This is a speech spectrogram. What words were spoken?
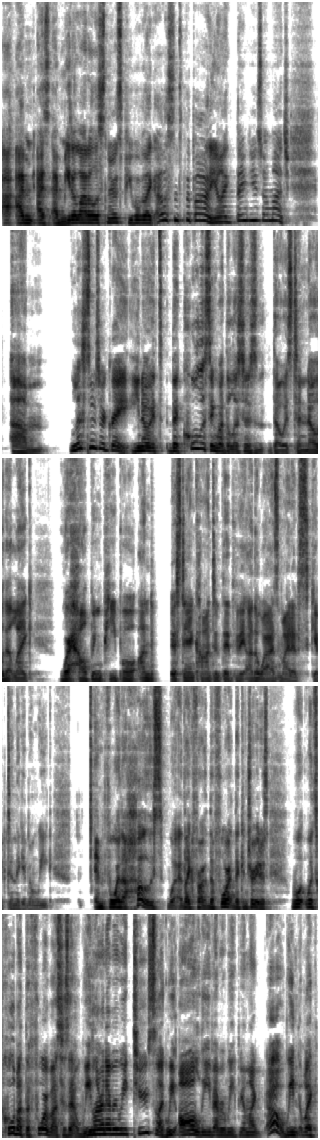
I, I, I meet a lot of listeners. People be like, I listen to the pod. And you're like, thank you so much. Um, listeners are great. You know, it's the coolest thing about the listeners though is to know that like we're helping people understand content that they otherwise might have skipped in the given week. And for the hosts, like for the four the contributors, what's cool about the four of us is that we learn every week too. So like we all leave every week being like, oh, we like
